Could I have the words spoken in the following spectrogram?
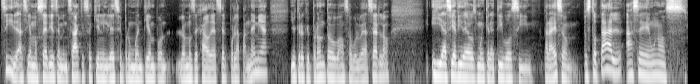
sí, hacíamos series de mensajes aquí en la iglesia por un buen tiempo, lo hemos dejado de hacer por la pandemia, yo creo que pronto vamos a volver a hacerlo. Y hacía videos muy creativos y para eso, pues total, hace unos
